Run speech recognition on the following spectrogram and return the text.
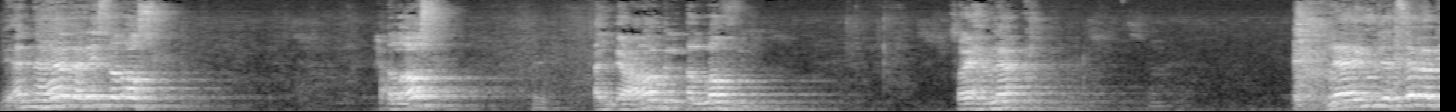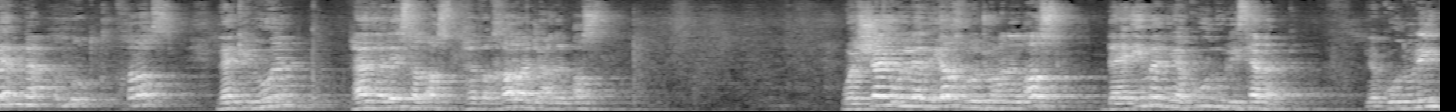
لأن هذا ليس الأصل. الأصل الإعراب اللفظي. صحيح لا؟ لا يوجد سبب يمنع النطق. خلاص. لكن هنا هذا ليس الأصل. هذا خرج عن الأصل. والشيء الذي يخرج عن الأصل دائما يكون لسبب. يكون لي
